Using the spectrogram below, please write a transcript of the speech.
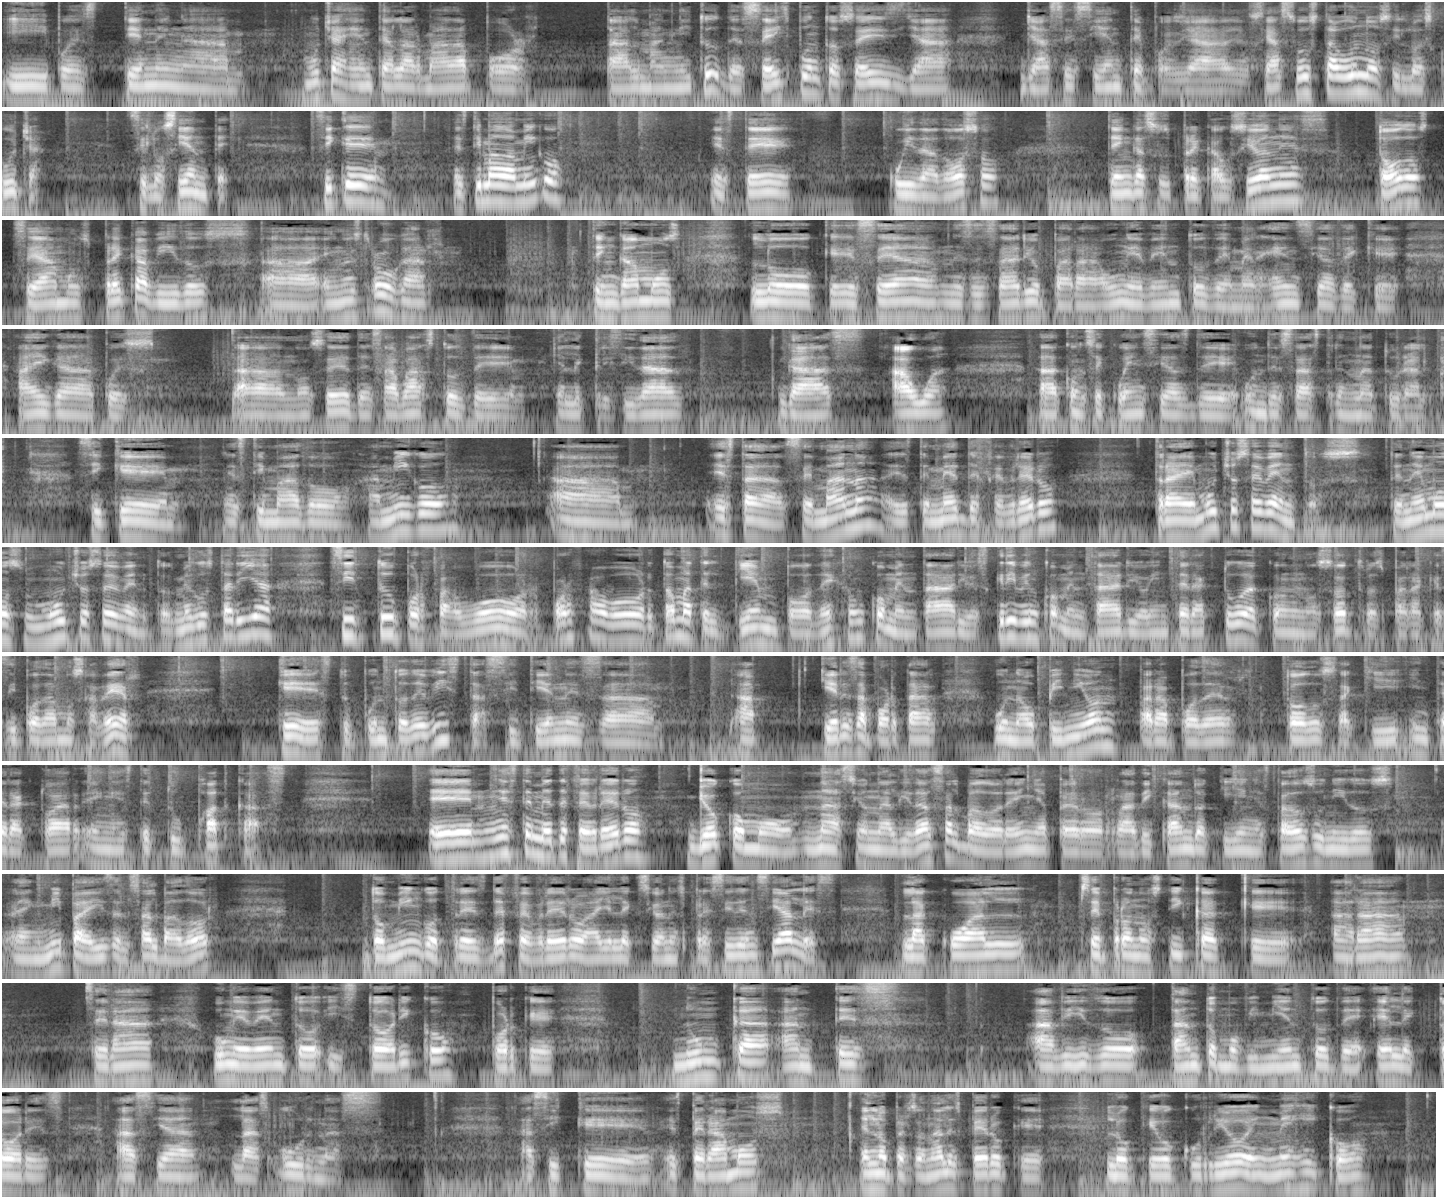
y pues tienen a mucha gente alarmada por tal magnitud de 6.6 ya ya se siente pues ya se asusta uno si lo escucha si lo siente Así que, estimado amigo, esté cuidadoso, tenga sus precauciones, todos seamos precavidos ah, en nuestro hogar, tengamos lo que sea necesario para un evento de emergencia, de que haya pues, ah, no sé, desabastos de electricidad, gas, agua, a consecuencias de un desastre natural. Así que, estimado amigo, esta semana, este mes de febrero, trae muchos eventos. Tenemos muchos eventos. Me gustaría, si tú por favor, por favor, tómate el tiempo, deja un comentario, escribe un comentario, interactúa con nosotros para que así podamos saber qué es tu punto de vista. Si tienes, quieres aportar una opinión para poder todos aquí interactuar en este tu podcast. En este mes de febrero, yo como nacionalidad salvadoreña, pero radicando aquí en Estados Unidos, en mi país, El Salvador, domingo 3 de febrero hay elecciones presidenciales, la cual se pronostica que hará, será un evento histórico porque nunca antes ha habido tanto movimiento de electores hacia las urnas. Así que esperamos, en lo personal espero que lo que ocurrió en México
